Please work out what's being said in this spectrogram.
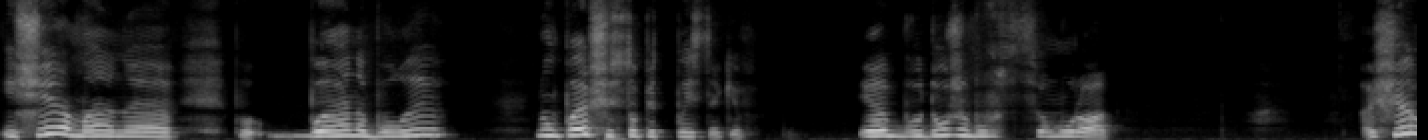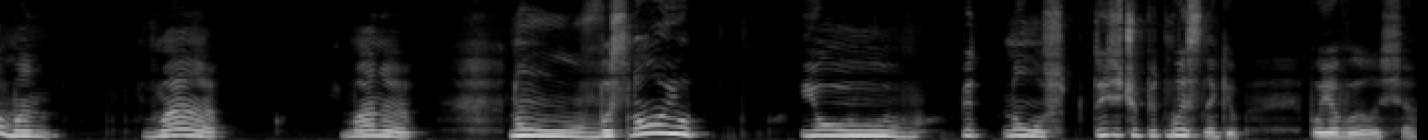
І ще в мене, в мене були ну, перші 100 підписників. Я дуже був цьому рад. А ще в мене в мене, в мене ну, весною під, ну, тисячу підписників появилося.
